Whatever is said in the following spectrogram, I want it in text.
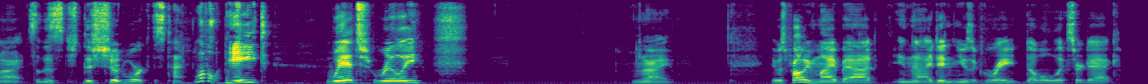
Alright, so this this should work this time. Level 8? Witch, really? Alright. It was probably my bad in that I didn't use a great double elixir deck.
